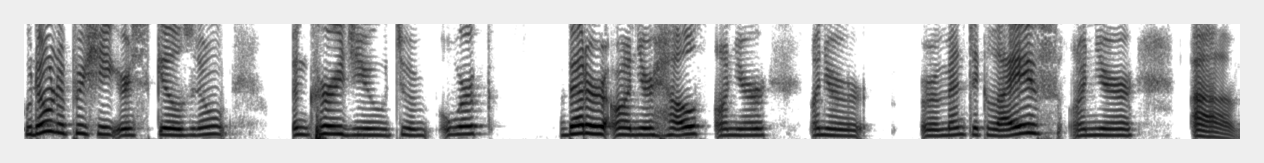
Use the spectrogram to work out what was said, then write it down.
who don't appreciate your skills, who don't encourage you to work better on your health, on your on your romantic life, on your um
